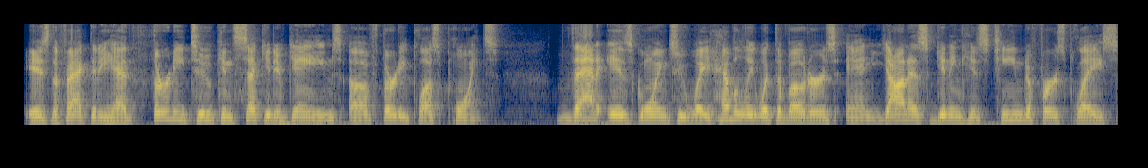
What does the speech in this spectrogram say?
is the fact that he had 32 consecutive games of 30 plus points. That is going to weigh heavily with the voters, and Giannis getting his team to first place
